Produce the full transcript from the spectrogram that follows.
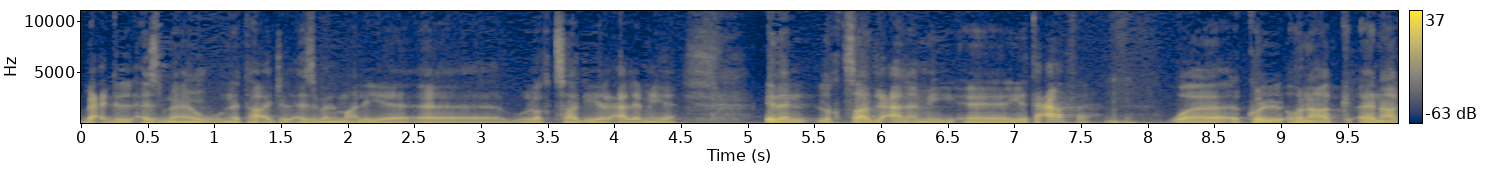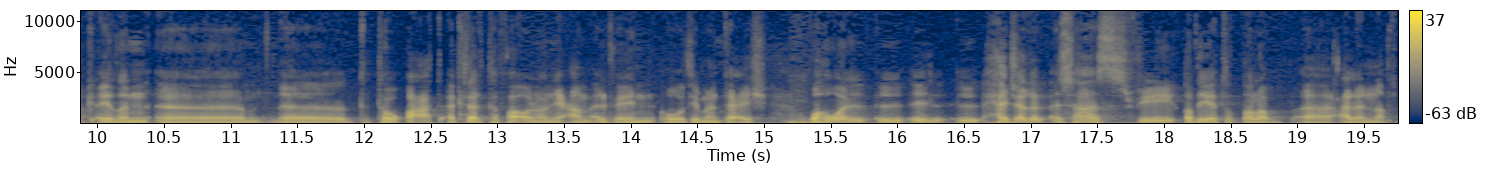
بعد الأزمة ونتائج الأزمة المالية آه، والاقتصادية العالمية. اذا الاقتصاد العالمي يتعافى. وكل هناك هناك أيضا آه، آه، توقعات أكثر تفاؤلا لعام 2018 وهو ال- ال- الحجر الأساس في قضية الطلب آه، على النفط.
